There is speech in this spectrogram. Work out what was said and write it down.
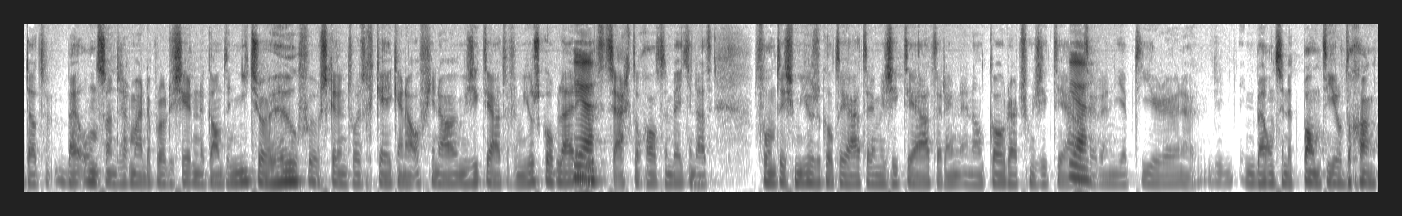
dat bij ons aan zeg maar, de producerende kant niet zo heel veel verschillend wordt gekeken naar of je nou een muziektheater of een musicalopleiding ja. doet. Het is eigenlijk toch altijd een beetje inderdaad Fontis musical theater en muziektheater en, en dan Codarts muziektheater. Ja. En je hebt hier uh, nou, in, bij ons in het pand hier op de gang.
